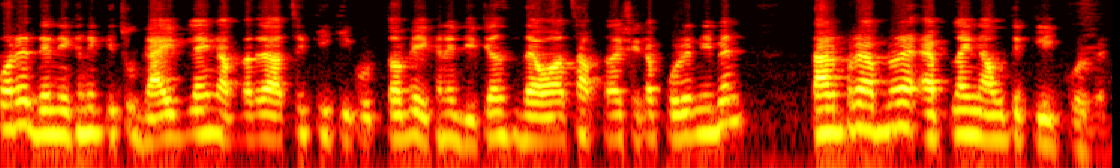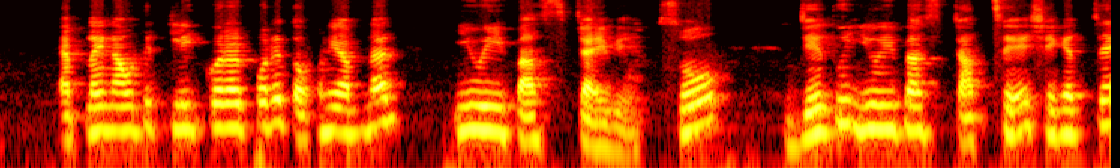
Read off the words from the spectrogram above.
পরে দেন এখানে কিছু গাইডলাইন আপনাদের আছে, কি কি করতে হবে, এখানে ডিটেলস দেওয়া আছে, আপনারা সেটা পড়ে নেবেন। তারপরে আপনারা অ্যাপ্লাই নাওতে ক্লিক করবেন। অ্যাপ্লাই নাওতে ক্লিক করার পরে তখনই আপনার ইউই পাস চাইবে। সো যেহেতু ইউই পাস চাচ্ছে, সেক্ষেত্রে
